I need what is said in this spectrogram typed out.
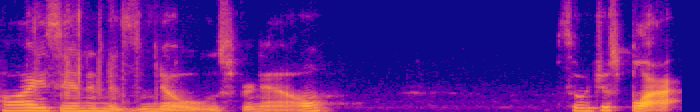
eyes in and his nose for now. So just black.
